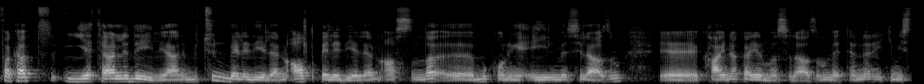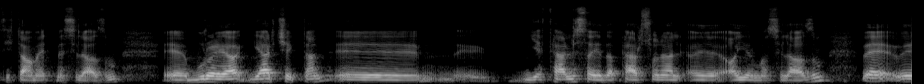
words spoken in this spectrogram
fakat yeterli değil. Yani bütün belediyelerin, alt belediyelerin aslında e, bu konuya eğilmesi lazım. E, kaynak ayırması lazım. Veteriner hekim istihdam etmesi lazım. E, buraya gerçekten e, yeterli sayıda personel e, ayırması lazım ve e,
